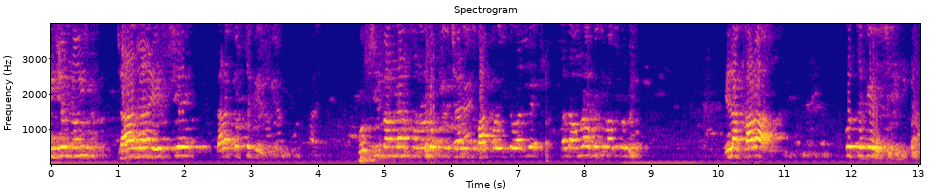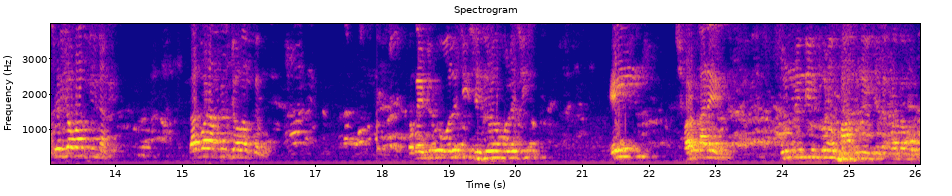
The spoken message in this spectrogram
এই জন্যই? যারা যারা এসছে, তারা কোথেকে এসছে? পশ্চিম বাংলার কোন লোককে ছাড়ে ভাগ করে দিতে পারলে, তাহলে আমরাও প্রতিবাদ করব। এরা কারা? কোথেকে এসছে? সেই জবাব দিন আগে তারপর আপনার জবাব দেব। তবে এইটুকু বলেছি সেগুলো বলেছি। এই সরকারের দুর্নীতির কোনো ভাব নেই যেটা কথা বলব।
